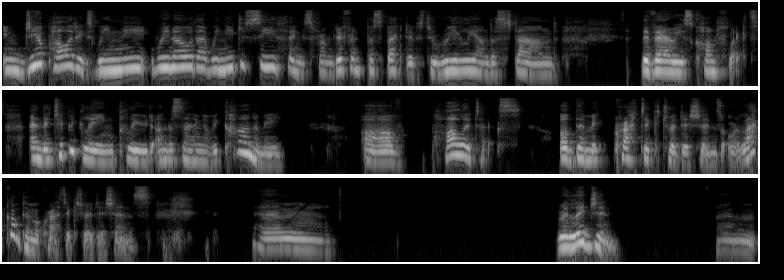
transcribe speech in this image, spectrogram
in geopolitics, we need we know that we need to see things from different perspectives to really understand the various conflicts. And they typically include understanding of economy, of politics, of democratic traditions or lack of democratic traditions, um, religion, um,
